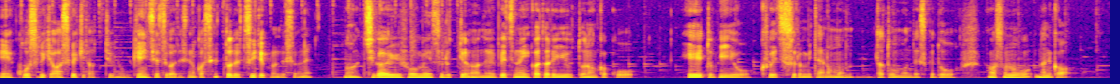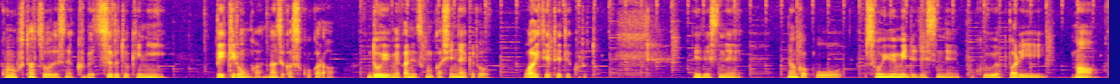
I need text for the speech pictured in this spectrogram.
えー、こうすべき、ああすべきだっていうの言説がですね、なんかセットでついてくるんですよね。まあ、違いを表明するっていうのはね、別な言い方で言うと、なんかこう、A と B を区別するみたいなもんだと思うんですけど、まあ、その何か、この2つをですね、区別するときに、べき論がなぜかそこからどういうメカニズムか知んないけど、湧いて出てくると。でですね、なんかこう、そういう意味でですね、僕やっぱり、まあ、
